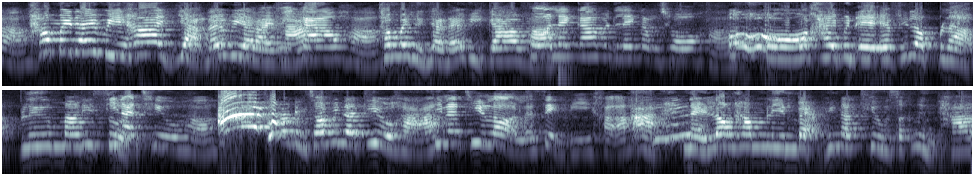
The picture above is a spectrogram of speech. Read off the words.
ค่ะถ้าไม่ได้ V5 อยากได้ V อะไรคะ V9 ค่ะทำไม ถึงอยากได้ V9 เพราะคะว่าเลขเก้าเป็นเลขนำโชคค่ะโอ้โห ใครเป็น AF ที่เราปราบปลื้มมากที่สุพี่ดนัททิวค่ะอ้าวทำไมถึงชอบพี่นัททิวคะพี่นัททิวหล่อและเสียงดีค่ะ อะไหนลองทำลีนแบบพี่นัททิวสักหนึ่งท่า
